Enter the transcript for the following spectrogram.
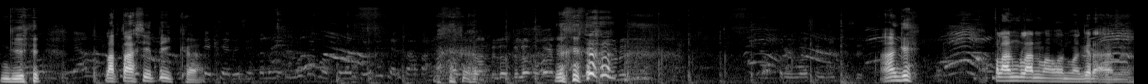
Nggih. Laktasi 3. Delok-delok pokoknya. Terima sing iki sih. Ah. Pelan-pelan mawon mangkir anu.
